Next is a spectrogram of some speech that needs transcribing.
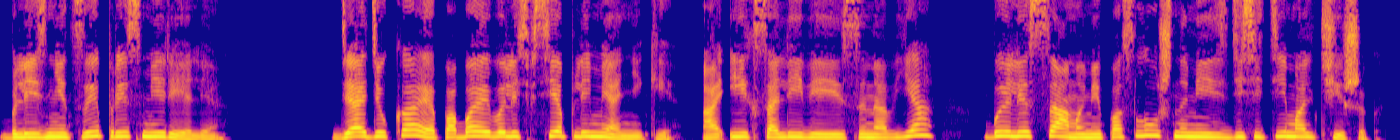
Близнецы присмирели. Дядю Кая побаивались все племянники, а их с Оливией сыновья были самыми послушными из десяти мальчишек.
